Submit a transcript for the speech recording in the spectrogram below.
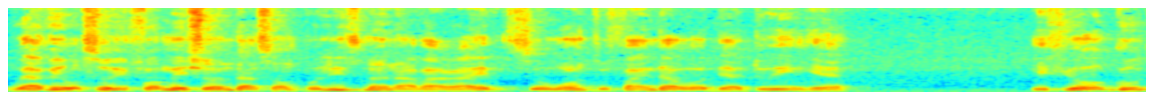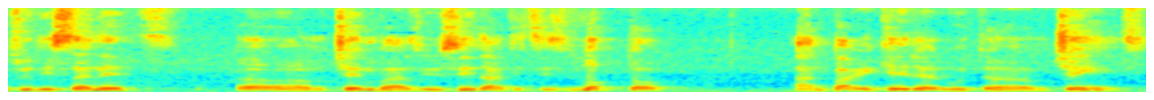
We have also information that some policemen have arrived, so we want to find out what they're doing here. If you all go to the Senate um, chambers, you see that it is locked up and barricaded with um, chains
